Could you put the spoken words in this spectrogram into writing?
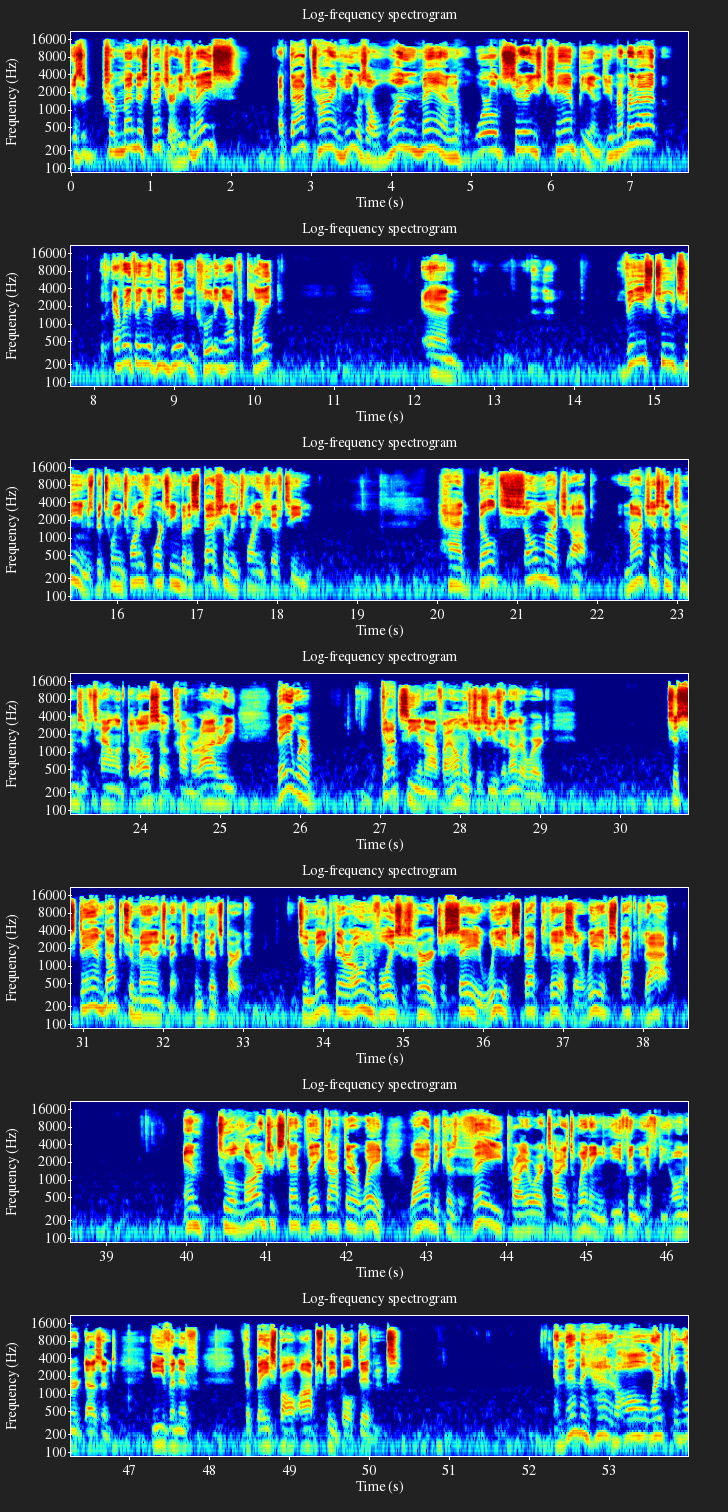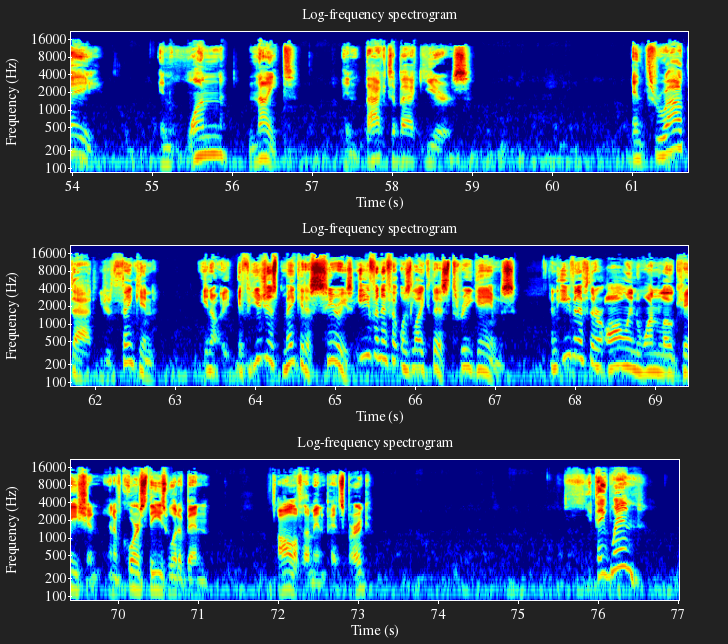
is a tremendous pitcher. He's an ace. At that time, he was a one man World Series champion. Do you remember that? With everything that he did, including at the plate. And these two teams between 2014, but especially 2015, had built so much up, not just in terms of talent, but also camaraderie. They were gutsy enough, I almost just use another word, to stand up to management in Pittsburgh, to make their own voices heard, to say, we expect this and we expect that. And to a large extent, they got their way. Why? Because they prioritized winning, even if the owner doesn't, even if the baseball ops people didn't. And then they had it all wiped away in one night in back to back years. And throughout that, you're thinking, you know, if you just make it a series, even if it was like this, three games, and even if they're all in one location, and of course these would have been all of them in Pittsburgh, they win.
